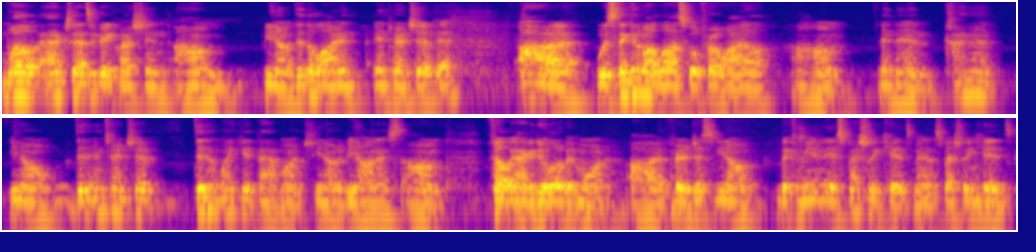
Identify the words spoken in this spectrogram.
well, actually, that's a great question. Um, you know, did the law in- internship. Okay. Uh, was thinking about law school for a while. Um, and then kind of, you know, did an internship. Didn't like it that much, you know, to be honest. Um, felt like I could do a little bit more uh, for just, you know, the community, especially kids, man, especially Mhm. kids.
